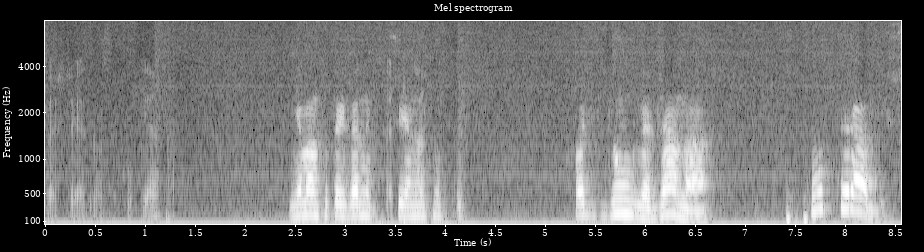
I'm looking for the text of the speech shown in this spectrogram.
To jeszcze jedno sobie kupię. Nie mam tutaj żadnych przyjemnych miejsc. Chodź w dżunglę, Jana. Co ty robisz?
